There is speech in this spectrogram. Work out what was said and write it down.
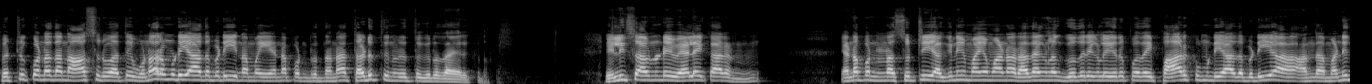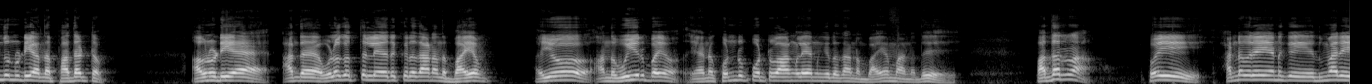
பெற்றுக்கொண்டதான ஆசீர்வாதத்தை உணர முடியாதபடி நம்ம என்ன பண்ணுறதுன்னா தடுத்து நிறுத்துகிறதா இருக்கிறது. எலிசாவினுடைய வேலைக்காரன் என்ன பண்ணனா சுற்றி அக்னிமயமான ரதங்களும் குதிரைகளும் இருப்பதை பார்க்க முடியாதபடி அந்த மனிதனுடைய அந்த பதட்டம் அவனுடைய அந்த உலகத்தில் இருக்கிறதான அந்த பயம் ஐயோ அந்த உயிர் பயம் என்னை கொண்டு போட்டுவாங்களேங்கிறதான பயமானது. பதறான். போய் அண்டவரே எனக்கு இது மாதிரி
